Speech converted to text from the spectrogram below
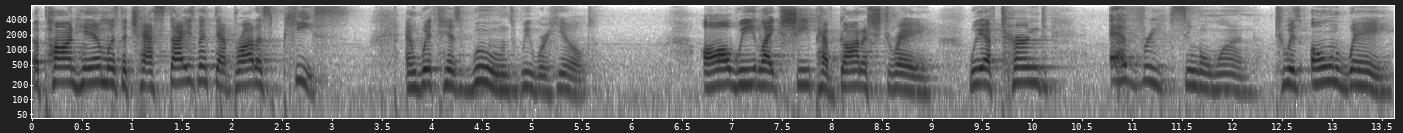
Upon him was the chastisement that brought us peace, and with his wounds we were healed. All we, like sheep, have gone astray. We have turned every single one to his own way,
